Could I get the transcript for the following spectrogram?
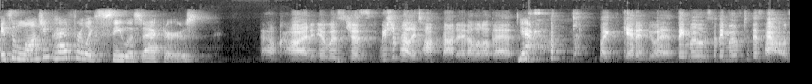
It's a launching pad for like C-list actors. Oh God, it was just. We should probably talk about it a little bit. Yeah. like get into it. They move. So they moved to this house.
